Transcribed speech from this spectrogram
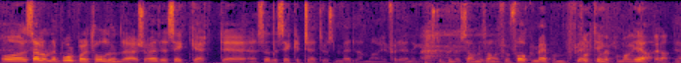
Og selv om det bor bare 1200 her, så er det sikkert, eh, så er det sikkert 3000 medlemmer i foreningen. Hvis du begynner å samle sammen. For folk er med på flere Folk ting. med på mange. Ja, Ja. ja.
